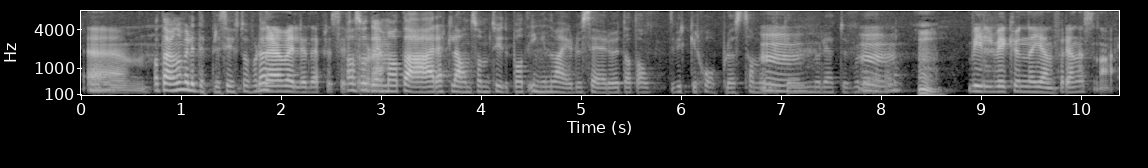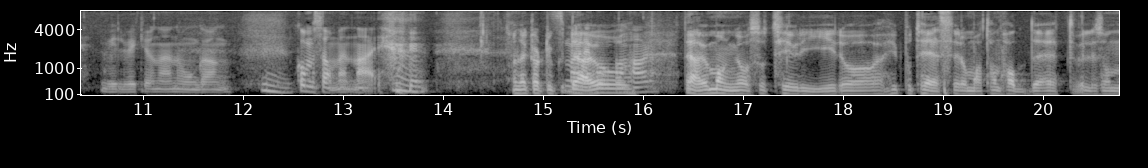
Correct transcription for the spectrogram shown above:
Um, at det er noe veldig depressivt over det. Det er veldig depressivt altså det med at det er et eller annet som tyder på at ingen veier du ser ut, at alt virker håpløst samme hvilken mm. mulighet du vurderer. Mm. Mm. Vil vi kunne gjenforenes? Nei. Vil vi kunne noen gang mm. komme sammen? Nei. Mm. Men det er klart, du, det, er jo, det er jo mange også teorier og hypoteser om at han hadde et veldig sånn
